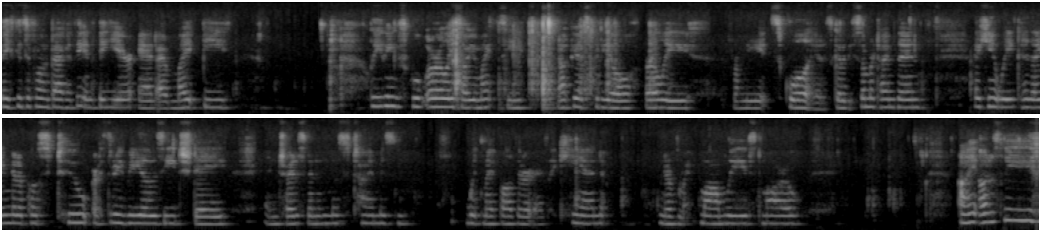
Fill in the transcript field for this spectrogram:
Faith gets phone back at the end of the year, and I might be leaving school early, so you might see an LPS video early from me at school, and it's gonna be summertime then. I can't wait because I'm going to post two or three videos each day and try to spend as much time as with my father as I can whenever my mom leaves tomorrow. I honestly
